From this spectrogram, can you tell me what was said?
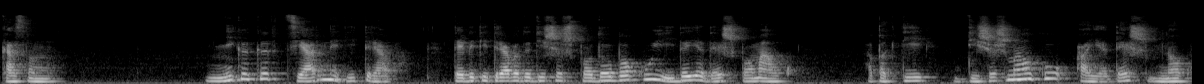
Казвам му Никакъв цяр не ти трябва. Тебе ти трябва да дишаш по-дълбоко и да ядеш по-малко. А пък ти дишаш малко, а ядеш много.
